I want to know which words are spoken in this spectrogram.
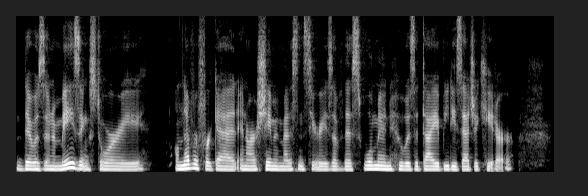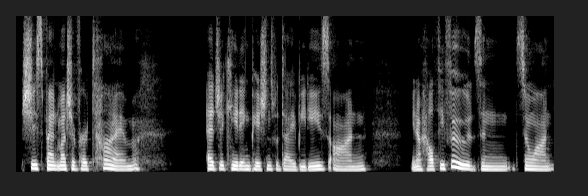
There was an amazing story I'll never forget in our Shame in Medicine series of this woman who was a diabetes educator. She spent much of her time educating patients with diabetes on, you know, healthy foods and so on.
